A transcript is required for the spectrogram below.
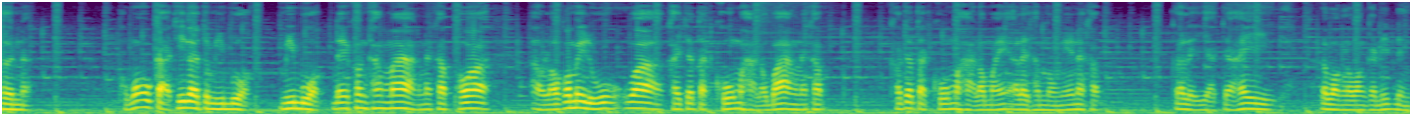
ลินๆน่ะผมว่าโอกาสที่เราจะมีบวกมีบวกได้ค่อนข้างมากนะครับ เพราะว่าเอาเราก็ไม่รู้ว่าใครจะตัดโค้งมาหาเราบ้างนะครับ เขาจะตัดโค้งมาหาเราไหมอะไรทำนองนี้นะครับ ก็เลยอยากจะให้ระวังระวังกันนิดนึง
